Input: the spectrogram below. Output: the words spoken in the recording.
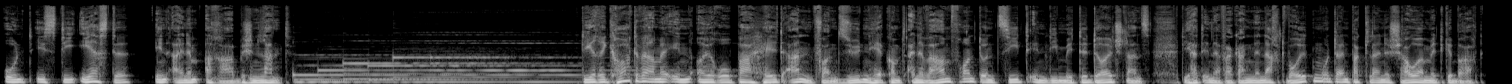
und ist die erste in einem arabischen Land. Die Rekordwärme in Europa hält an. Von Süden her kommt eine Warmfront und zieht in die Mitte Deutschlands. Die hat in der vergangenen Nacht Wolken und ein paar kleine Schauer mitgebracht.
